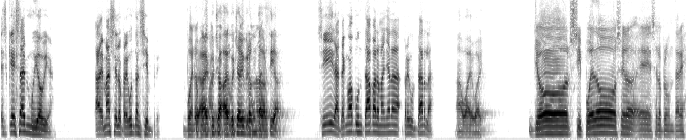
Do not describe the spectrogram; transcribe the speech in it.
Es que esa es muy obvia. Además, se lo preguntan siempre. Bueno, pues, ¿has, escuchado, ¿has escuchado mi pregunta. García? Sí, la tengo apuntada para mañana preguntarla. Ah, guay, guay. Yo, si puedo, se lo, eh, se lo preguntaré.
